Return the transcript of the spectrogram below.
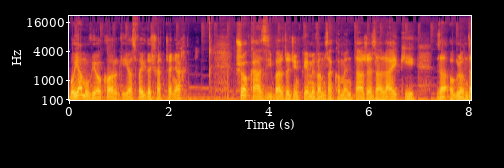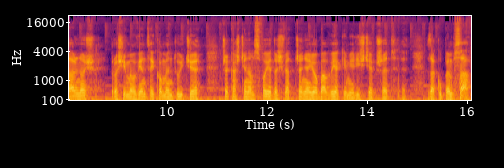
bo ja mówię o korgi i o swoich doświadczeniach. Przy okazji bardzo dziękujemy Wam za komentarze, za lajki, za oglądalność. Prosimy o więcej, komentujcie, przekażcie nam swoje doświadczenia i obawy, jakie mieliście przed e, zakupem psa.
